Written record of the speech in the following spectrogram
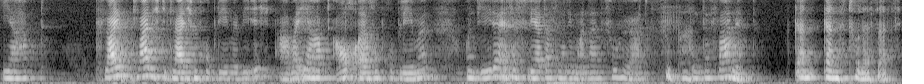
ihr habt klein, klar nicht die gleichen Probleme wie ich, aber ihr habt auch eure Probleme und jeder ist es wert, dass man dem anderen zuhört Super. und das wahrnimmt. Ganz, ganz toller Satz.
